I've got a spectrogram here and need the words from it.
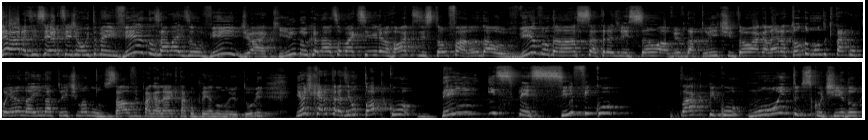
Senhoras e senhores, sejam muito bem-vindos a mais um vídeo aqui no canal. Eu sou Maximilian Rocks, estou falando ao vivo da nossa transmissão, ao vivo da Twitch. Então, a galera, todo mundo que está acompanhando aí na Twitch, manda um salve pra galera que está acompanhando no YouTube. E hoje quero trazer um tópico bem específico, tópico muito discutido.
